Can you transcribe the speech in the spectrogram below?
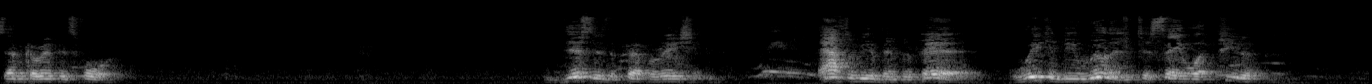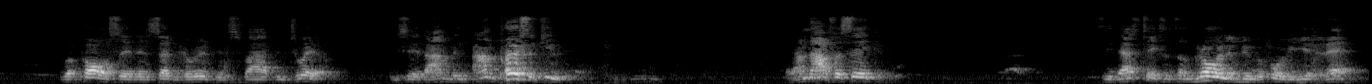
2 Corinthians 4. This is the preparation. After we have been prepared, we can be willing to say what Peter, what Paul said in 2 Corinthians 5 through 12. He says, I'm, been, I'm persecuted, but I'm not forsaken. See, that's takes some growing to do before we get to that.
